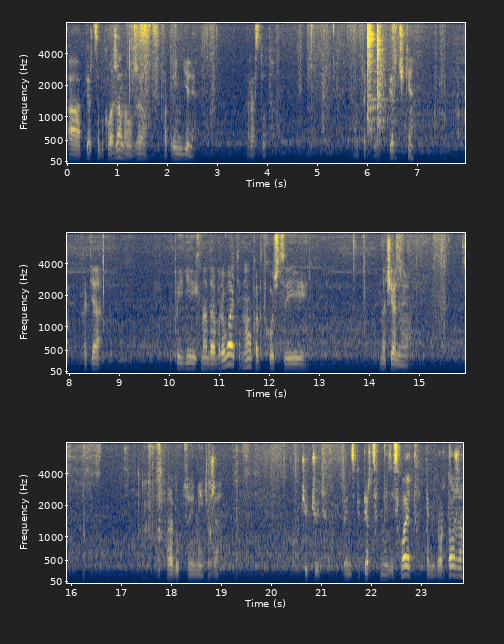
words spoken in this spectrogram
А перцы баклажана уже по три недели растут. Вот такие перчики. Хотя, по идее, их надо обрывать, но как-то хочется и начальную продукцию иметь уже чуть-чуть. Принципе, перцев мне здесь хватит, помидор тоже.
